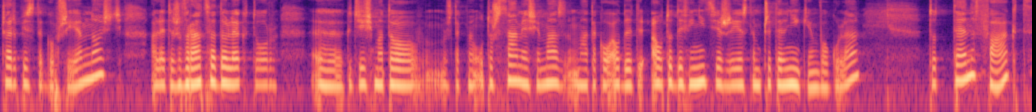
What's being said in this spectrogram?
czerpie z tego przyjemność, ale też wraca do lektur, y, gdzieś ma to, że tak powiem, utożsamia się, ma, ma taką autodefinicję, że jestem czytelnikiem w ogóle, to ten fakt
